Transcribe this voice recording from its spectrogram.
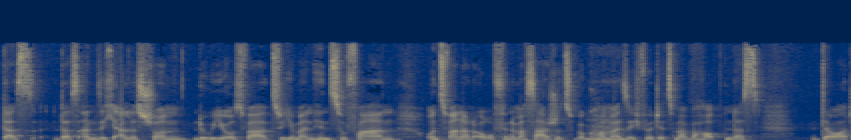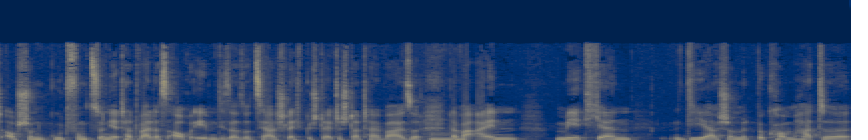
dass das an sich alles schon dubios war, zu jemandem hinzufahren und 200 Euro für eine Massage zu bekommen. Mhm. Also ich würde jetzt mal behaupten, dass dort auch schon gut funktioniert hat, weil das auch eben dieser sozial schlecht gestellte Stadtteil war. Also mhm. da war ein Mädchen, die ja schon mitbekommen hatte,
